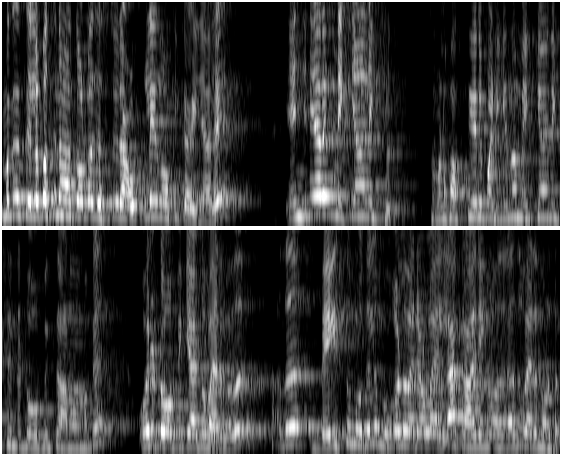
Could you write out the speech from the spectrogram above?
നമുക്ക് സിലബസിനകത്തുള്ള ജസ്റ്റ് ഒരു ഔട്ട്ലൈൻ നോക്കിക്കഴിഞ്ഞാൽ എഞ്ചിനീയറിംഗ് മെക്കാനിക്സ്. നമ്മൾ ഫസ്റ്റ് ഇയർ പഠിക്കുന്ന മെക്കാനിക്സിന്റെ ടോപ്പിക്സ് ആണ് നമുക്ക് ഒരു ടോപ്പിക്കായിട്ട് വരുന്നത്. അത് ബേസ് മുതൽ മുകൾ വരെയുള്ള എല്ലാ കാര്യങ്ങളും അതിനകത്ത് വരുന്നുണ്ട്.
